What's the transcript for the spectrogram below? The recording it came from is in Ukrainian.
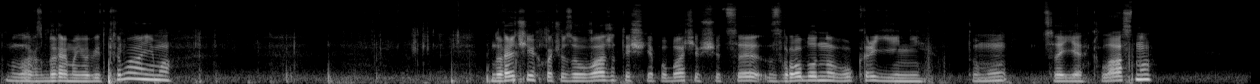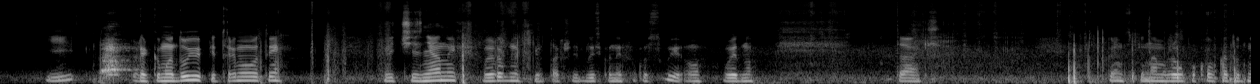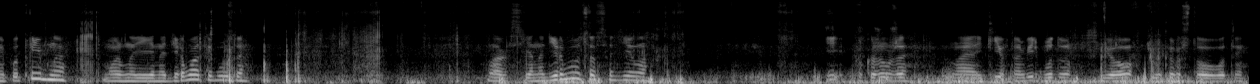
Тому зараз беремо його, відкриваємо. До речі, хочу зауважити, що я побачив, що це зроблено в Україні. Тому це є класно. І рекомендую підтримувати вітчизняних виробників. Так, щось близько не фокусує, о, видно. Так. В принципі, нам вже упаковка тут не потрібна, можна її надірвати буде. Зараз я надірву це все діло і покажу вже на який автомобіль буду його використовувати.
